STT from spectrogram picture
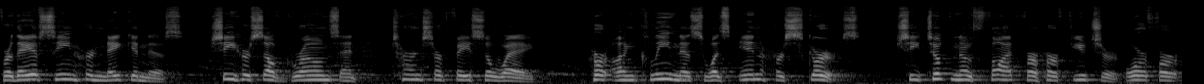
for they have seen her nakedness. She herself groans and turns her face away. Her uncleanness was in her skirts. She took no thought for her future or for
